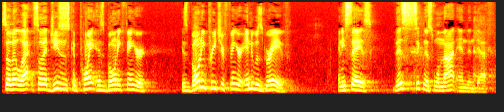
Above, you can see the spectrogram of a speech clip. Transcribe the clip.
so, that, so that Jesus could point his bony finger, his bony preacher finger, into his grave. And he says, This sickness will not end in death.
